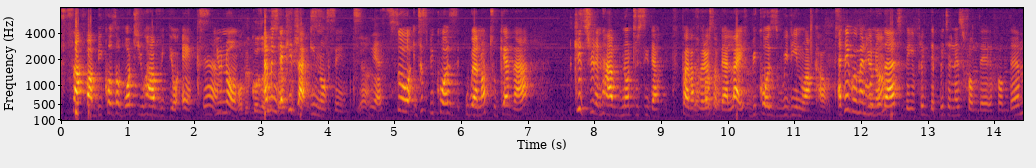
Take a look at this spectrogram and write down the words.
suffer because of what you have with your ex. Yeah. You know, Or because of I mean, the kids are innocent. Yeah. Yes. So just because we are not together, kids shouldn't have not to see their father for the rest of their life because we didn't work out. I think women who know? do that, they inflict the bitterness from the from them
